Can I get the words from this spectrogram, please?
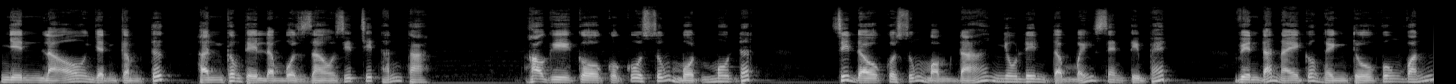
nhìn lão nhận cầm tức, hận không thể là một rào giết chết hắn ta. Họ ghi cổ của cô xuống một mô đất. Dưới đầu cô xuống mỏm đá nhô lên tầm mấy cm. Viên đá này có hình thù vuông vắn,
